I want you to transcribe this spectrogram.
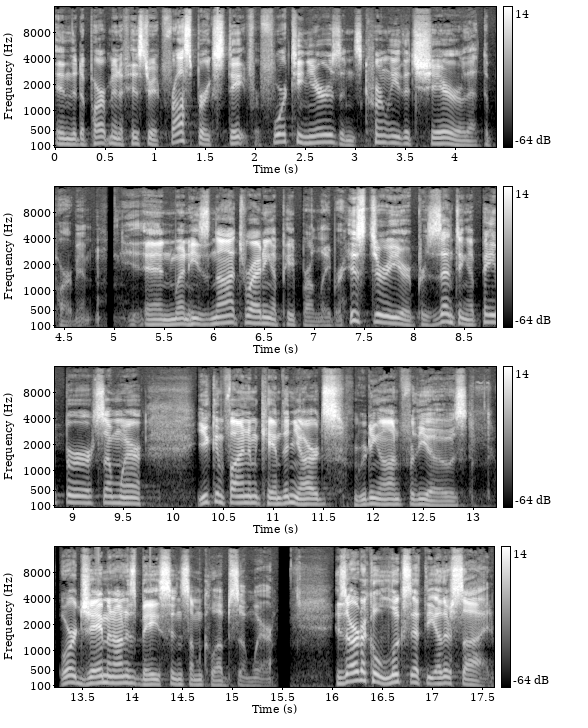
in the Department of History at Frostburg State for 14 years and is currently the chair of that department. And when he's not writing a paper on labor history or presenting a paper somewhere, you can find him in Camden Yards, rooting on for the O's, or jamming on his bass in some club somewhere. His article looks at the other side,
